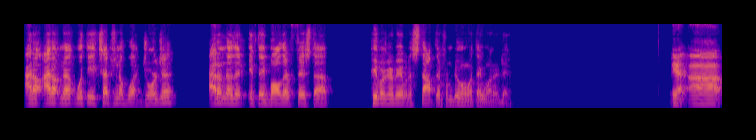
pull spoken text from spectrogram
I don't. I don't know. With the exception of what Georgia, I don't know that if they ball their fist up, people are going to be able to stop them from doing what they want to do. Yeah, uh,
